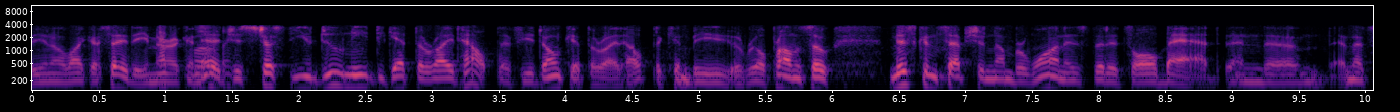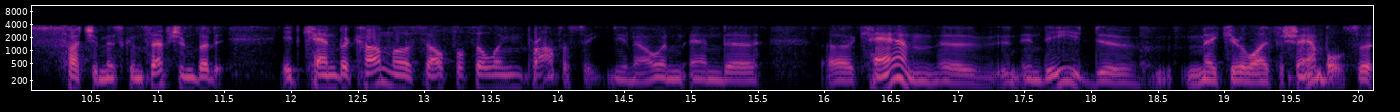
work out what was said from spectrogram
You know, like I say, the American Absolutely. edge. It's just you do need to get the right help. If you don't get the right help, it can be a real problem. So, misconception number one is that it's all bad, and um, and that's such a misconception. But it can become a self fulfilling prophecy, you know, and and uh, uh, can uh, indeed uh, make your life a shambles. Uh,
